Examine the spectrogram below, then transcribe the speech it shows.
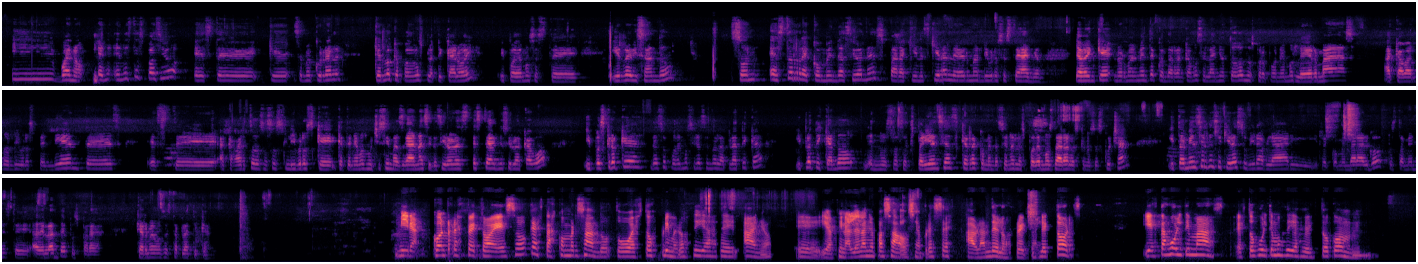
y bueno, en, este espacio, este, que se me ocurre qué es lo que podemos platicar hoy y podemos este, ir revisando, son estas recomendaciones para quienes quieran leer más libros este año. Ya ven que normalmente cuando arrancamos el año todos nos proponemos leer más, acabar los libros pendientes, este, acabar todos esos libros que, que teníamos muchísimas ganas y decir, ahora este año sí lo acabo. Y pues creo que de eso podemos ir haciendo la plática y platicando en nuestras experiencias, qué recomendaciones les podemos dar a los que nos escuchan. Y también si alguien se quiere subir a hablar y recomendar algo, pues también este, adelante, pues para que armemos esta plática. Mira, con respecto a eso que estás conversando, todos estos primeros días del año eh, y al final del año pasado siempre se hablan de los retos lectores. Y estas últimas, estos últimos días he visto con,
